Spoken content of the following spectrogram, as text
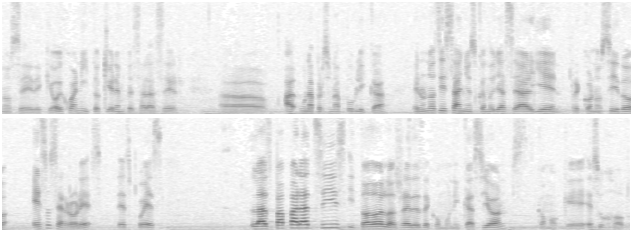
no sé, de que hoy Juanito quiere empezar a ser ah, una persona pública, en unos 10 años cuando ya sea alguien reconocido, esos errores después las paparazzis y todas las redes de comunicación como que es su hobby.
